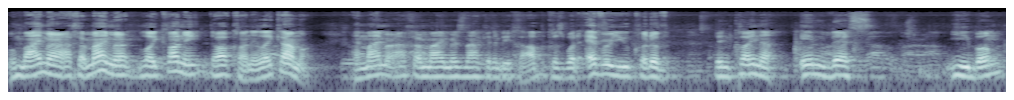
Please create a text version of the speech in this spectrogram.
Umaimer achar maimer loikani da'kani leikama. And maimer achar maimer is not going to be chal because whatever you could have been koina in this yibum,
